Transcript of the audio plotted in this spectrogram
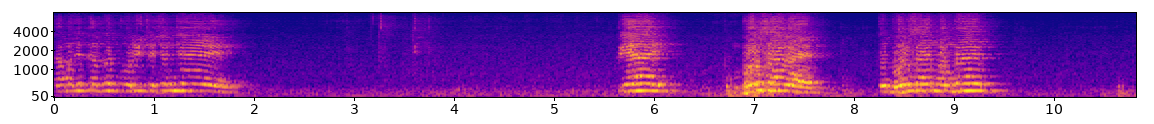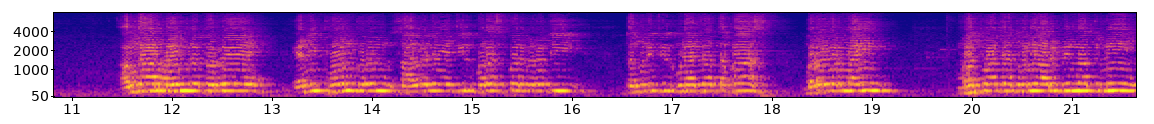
त्यामध्ये कर्जत पोलीस स्टेशनचे पी आय भोर साहेब आहेत. ते भोर साहेब म्हणतायत आमदार महेंद्र तोरवे यांनी फोन करून सावेले येथील परस्पर विरोधी दंगलीतील गुन्ह्याचा तपास बरोबर नाही. महत्त्वाच्या दोन्ही आरोपींना तुम्ही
